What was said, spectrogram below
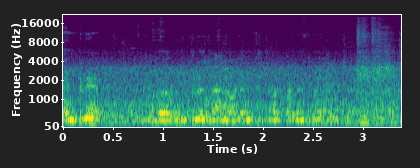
వెంటనే వృత్తిలో జాయిన్ అవ్వడానికి తోడ్పడడానికి మేము హెల్ప్ చేస్తాం.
